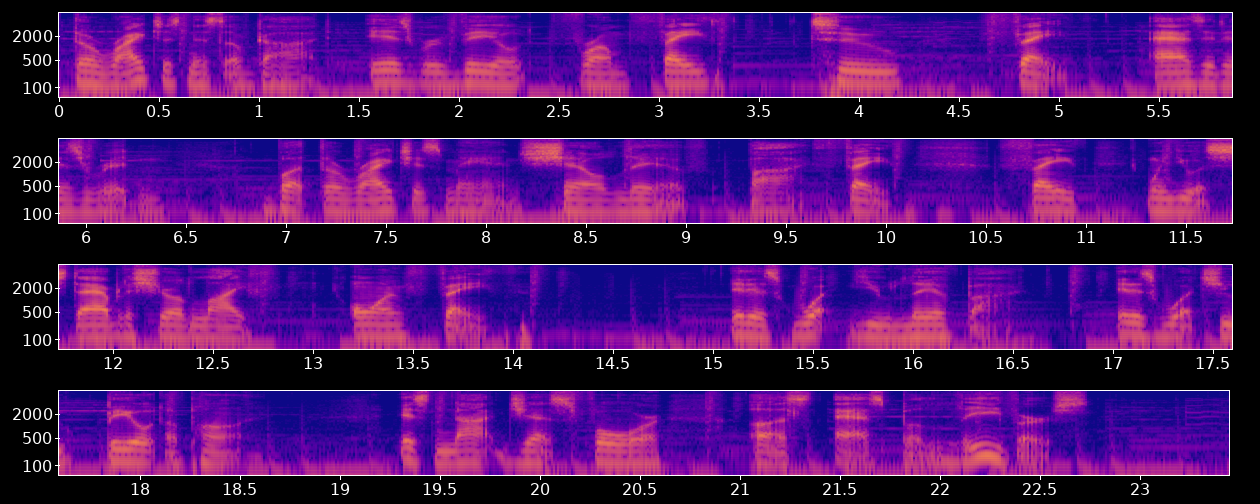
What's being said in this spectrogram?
the righteousness of God is revealed from faith to faith, as it is written, but the righteous man shall live by faith. Faith, when you establish your life on faith, it is what you live by, it is what you build upon. It's not just for us as believers,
